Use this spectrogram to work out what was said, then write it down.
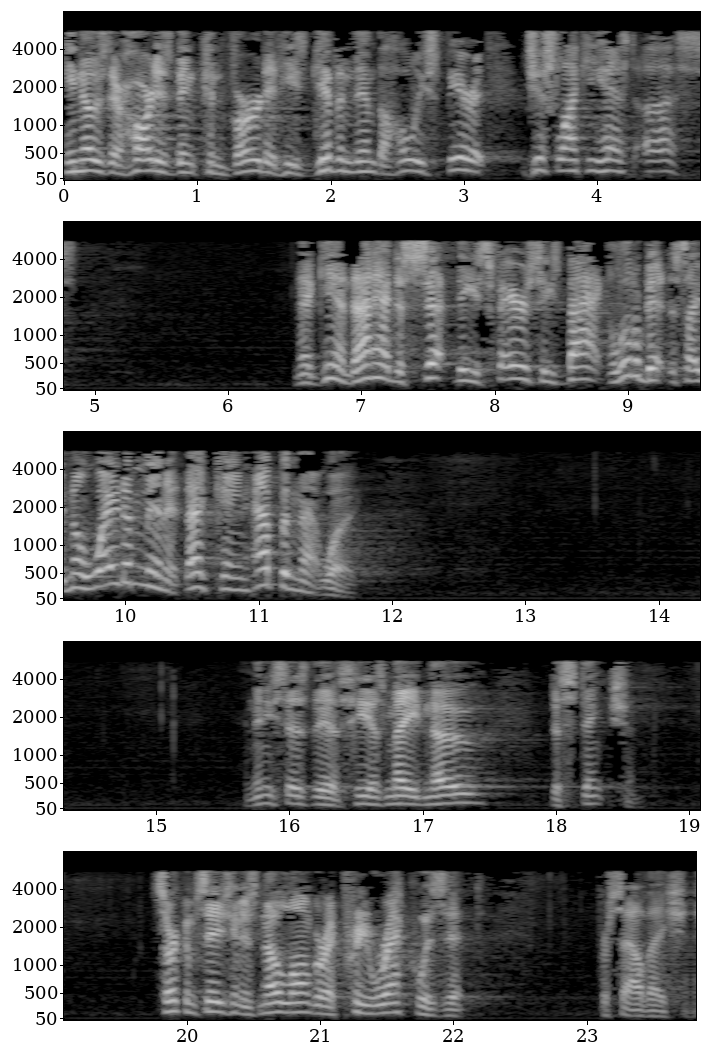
He knows their heart has been converted. He's given them the Holy Spirit just like He has to us. Now again, that had to set these Pharisees back a little bit to say, no, wait a minute, that can't happen that way. And then he says this, He has made no distinction. Circumcision is no longer a prerequisite for salvation.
